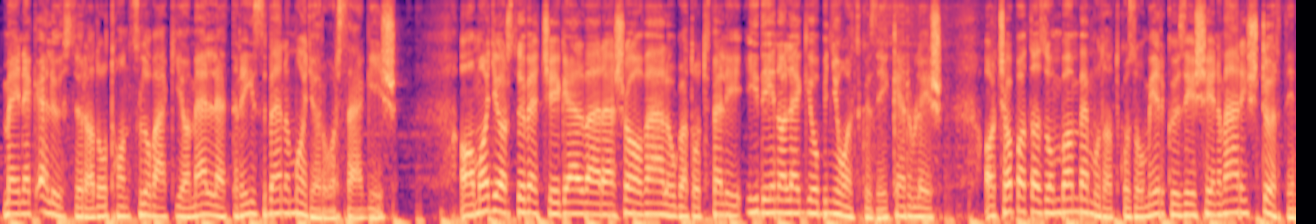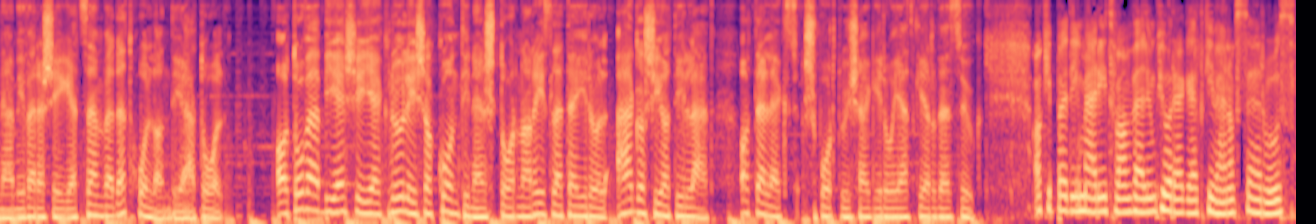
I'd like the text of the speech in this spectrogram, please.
melynek először ad otthon Szlovákia mellett részben Magyarország is. A Magyar Szövetség elvárása a válogatott felé idén a legjobb nyolc közé kerülés. A csapat azonban bemutatkozó mérkőzésén már is történelmi vereséget szenvedett Hollandiától. A további esélyekről és a kontinens torna részleteiről Ágasi Attillát, a Telex sportújságíróját kérdezzük. Aki pedig már itt van velünk. Jó reggelt kívánok, szervusz!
